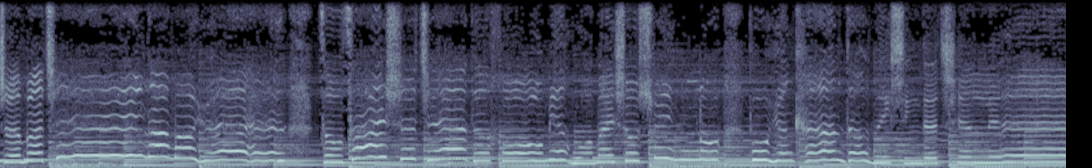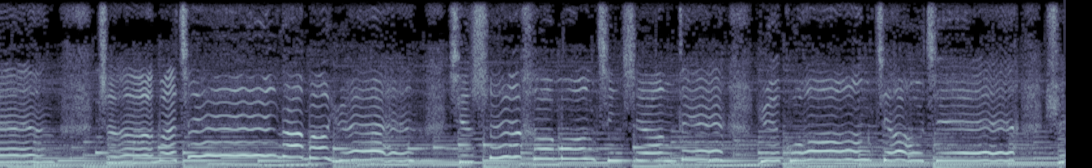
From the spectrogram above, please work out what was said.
这么近，那驯鹿，不愿看到内心的牵连。这么近，那么远，现实和梦境相叠。月光皎洁，水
